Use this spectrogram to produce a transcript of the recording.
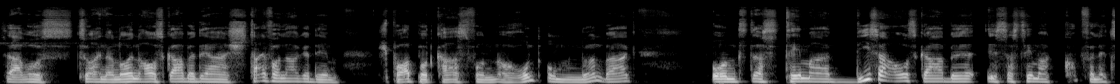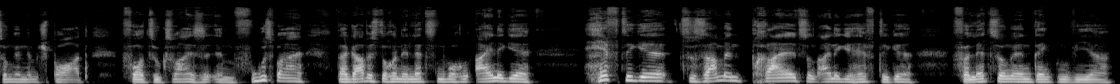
Servus zu einer neuen Ausgabe der Steilvorlage, dem Sportpodcast von rund um Nürnberg. Und das Thema dieser Ausgabe ist das Thema Kopfverletzungen im Sport, vorzugsweise im Fußball. Da gab es doch in den letzten Wochen einige heftige Zusammenpralls und einige heftige Verletzungen. Denken wir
